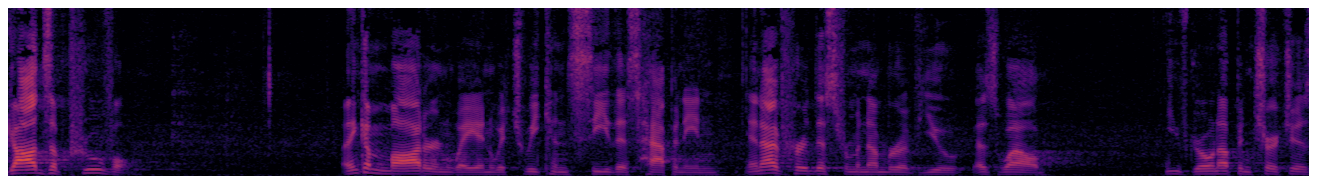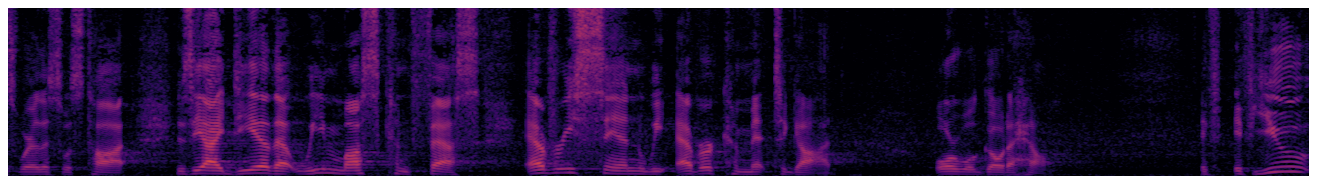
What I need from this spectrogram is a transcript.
God's approval. I think a modern way in which we can see this happening, and I've heard this from a number of you as well. You've grown up in churches where this was taught, is the idea that we must confess every sin we ever commit to God or we'll go to hell. If, if you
